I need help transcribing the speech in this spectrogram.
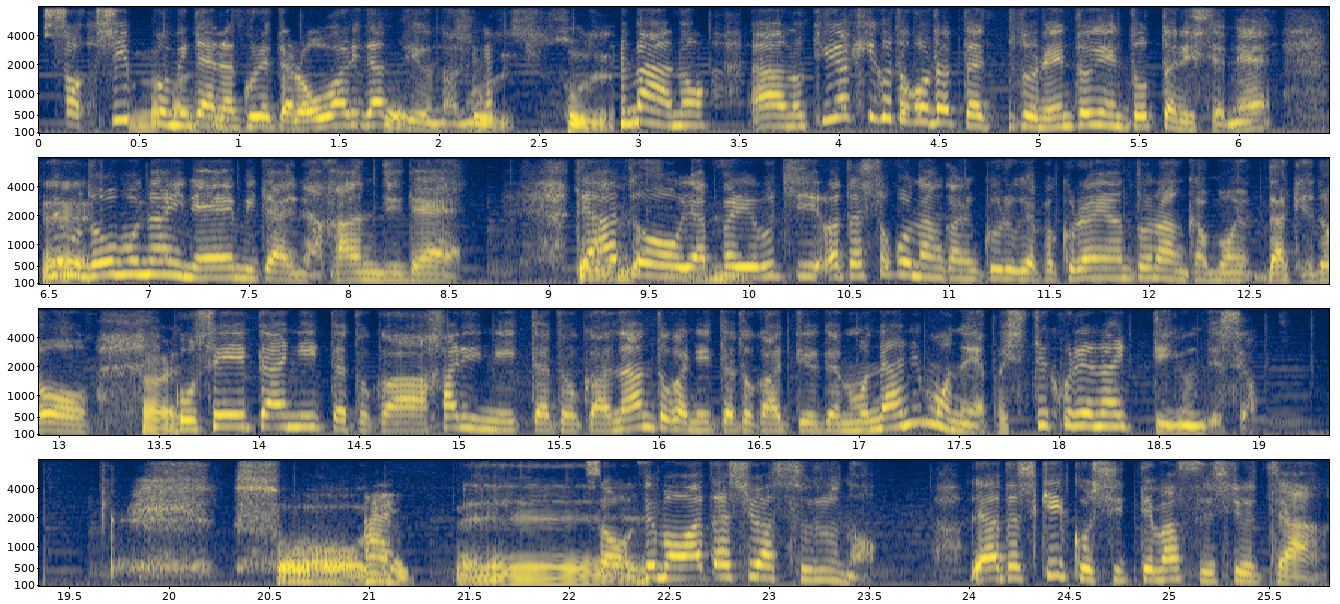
そうシップみたいなのくれたら終わりだっていうのね。そうですそうです。まああのあの気が利くところだったらちょっとレントゲン取ったりしてね。でもどうもないねみたいな感じで。であとやっぱりうち私とこなんかに来るやっぱクライアントなんかもだけど、はい、こう整体に行ったとか針に行ったとかなんとかに行ったとかっていうでも何もねやっぱしてくれないって言うんですよ。そうね、はい、そう。でも私はするの。で私結構知ってますしゅうちゃん。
